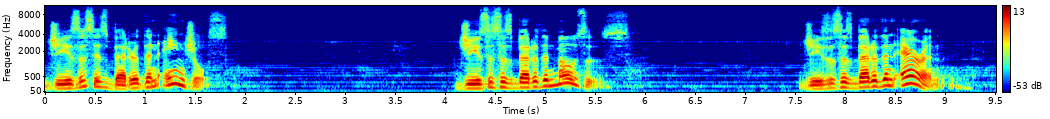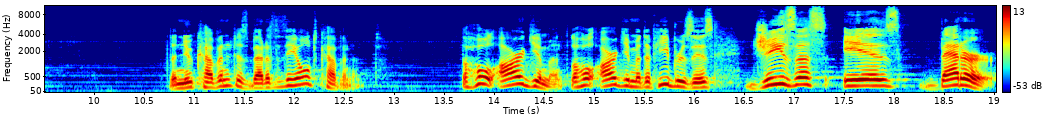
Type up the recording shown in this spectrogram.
Jesus is better than angels. Jesus is better than Moses. Jesus is better than Aaron. The new covenant is better than the old covenant. The whole argument, the whole argument of Hebrews is Jesus is better.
